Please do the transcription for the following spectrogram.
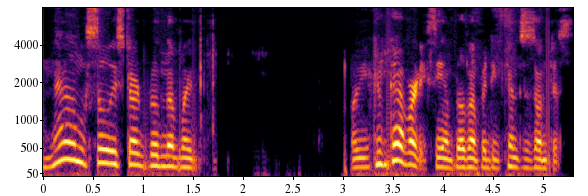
now I'm slowly start building up my. Well, you can kind of already see I'm building up my defenses. I'm just.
